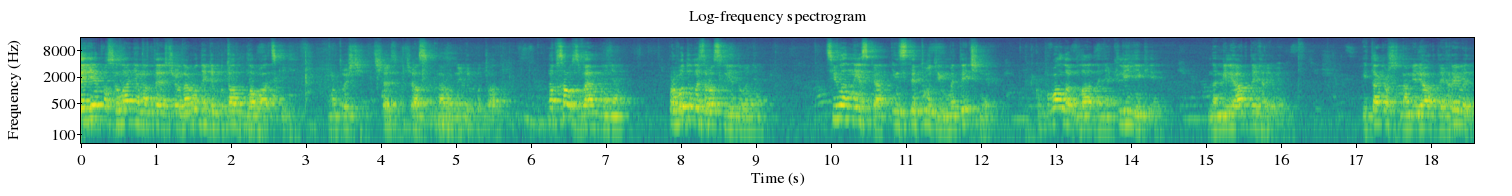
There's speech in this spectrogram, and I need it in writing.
Дає посилання на те, що народний депутат Блаватський на той час, народний депутат, написав звернення, проводилось розслідування. Ціла низка інститутів медичних купували обладнання, клініки на мільярди гривень. І також на мільярди гривень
